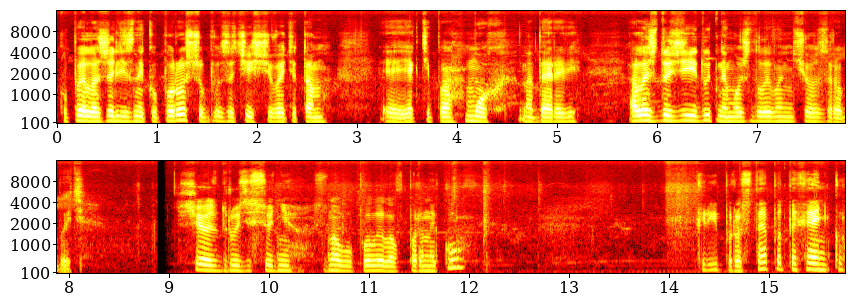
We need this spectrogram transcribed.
купила желізний купорос, щоб зачищувати там, е, як типа мох на дереві. Але ж дощі йдуть, неможливо нічого зробити. Ще ось, друзі, сьогодні знову полила в парнику. Кріп росте потихеньку.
